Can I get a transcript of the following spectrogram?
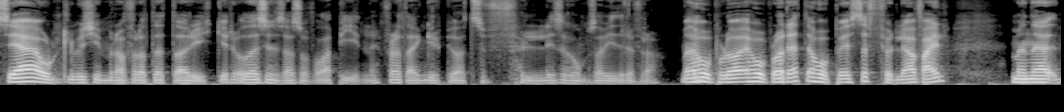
så jeg er ordentlig bekymra for at dette ryker, og det syns jeg i så fall er pinlig. For dette er en gruppe United selvfølgelig skal komme seg videre fra. Men jeg håper du jeg håper du har rett. Jeg håper selvfølgelig jeg har feil. Men jeg,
